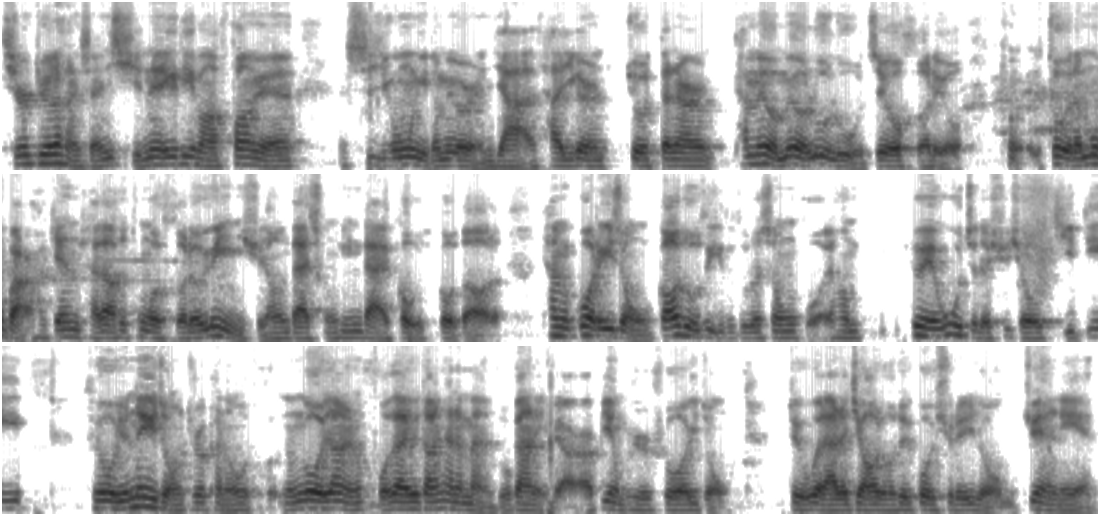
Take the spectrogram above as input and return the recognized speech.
其实觉得很神奇，那一个地方方圆十几公里都没有人家，他一个人就在那儿，他没有没有陆路，只有河流，通周围的木板和建筑材料是通过河流运进去，然后再重新再构构造的。他们过了一种高度自给自足的生活，然后对物质的需求极低，所以我觉得那一种就是可能能够让人活在当下的满足感里边，而并不是说一种对未来的交流，对过去的一种眷恋。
